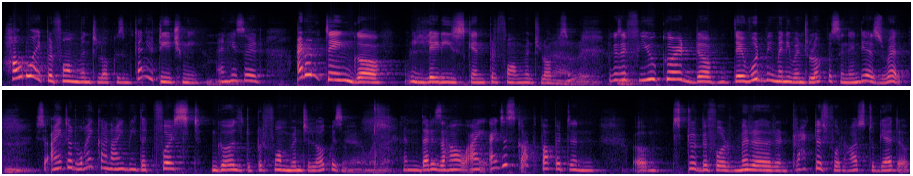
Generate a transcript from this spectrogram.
how do I perform ventriloquism? Can you teach me? And he said, I don't think uh, ladies can perform ventriloquism. Ah, really? Because if you could, uh, there would be many ventriloquists in India as well. So I thought, why can't I be that first girl to perform ventriloquism? Yeah. And that is how I, I just got the puppet and um, stood before mirror and practiced for hours together.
